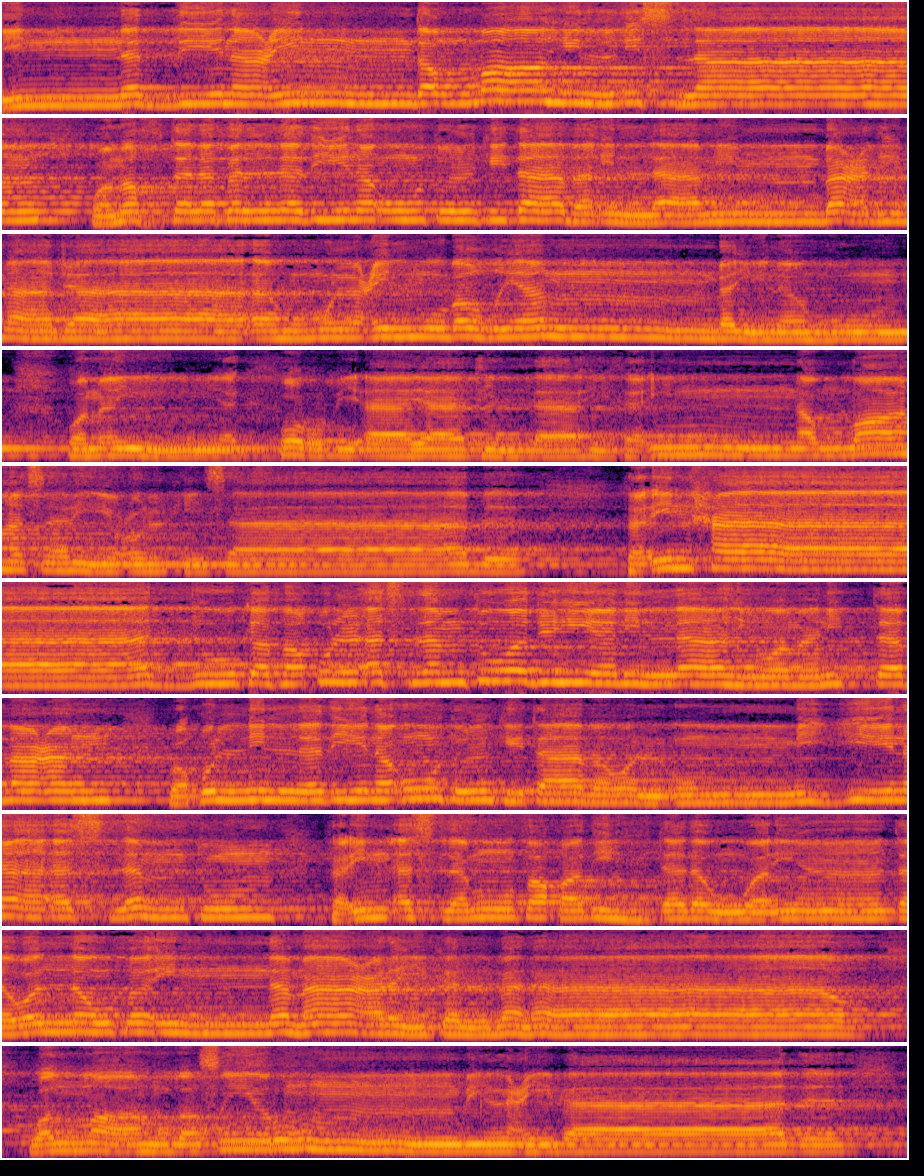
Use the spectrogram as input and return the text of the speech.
إن الدين عند الله الإسلام وما اختلف الذين أوتوا الكتاب إلا من بعد ما جاءهم العلم بغيا بينهم ومن يكفر بآيات الله فإن الله سريع الحساب فإن حاجوك فقل أسلمت وجهي لله ومن اتبعا وقل للذين أوتوا الكتاب والأميين أأسلمتم فإن أسلموا فقد اهتدوا وإن تولوا فإنما عليك البلاغ والله بصير بالعباد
